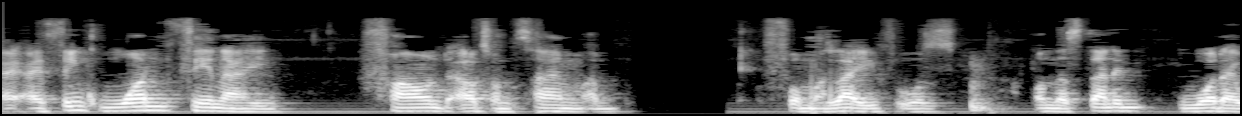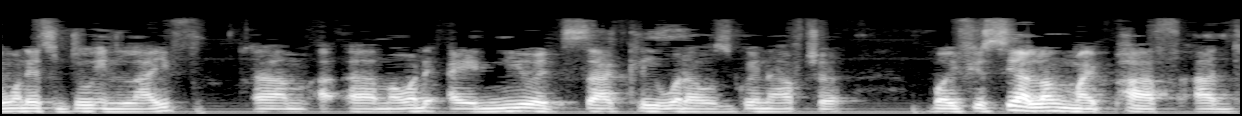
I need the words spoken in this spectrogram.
I, I think one thing I found out on time um, for my life was understanding what I wanted to do in life. Um, um, I, wanted, I knew exactly what I was going after. But if you see along my path, I'd,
